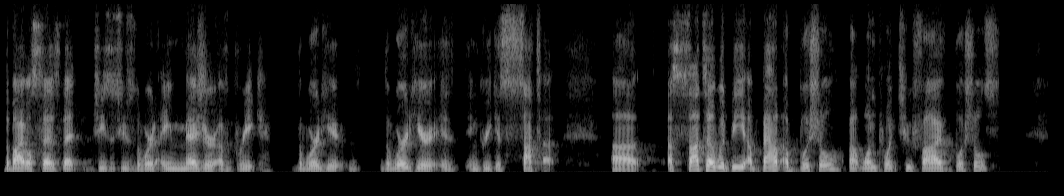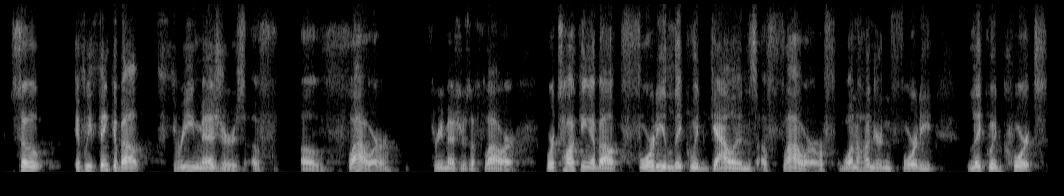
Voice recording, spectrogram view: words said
The Bible says that Jesus uses the word a measure of Greek. The word here, the word here is in Greek is sata. Uh, a sata would be about a bushel, about 1.25 bushels. So if we think about three measures of, of flour, three measures of flour, we're talking about 40 liquid gallons of flour or 140 liquid quarts.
